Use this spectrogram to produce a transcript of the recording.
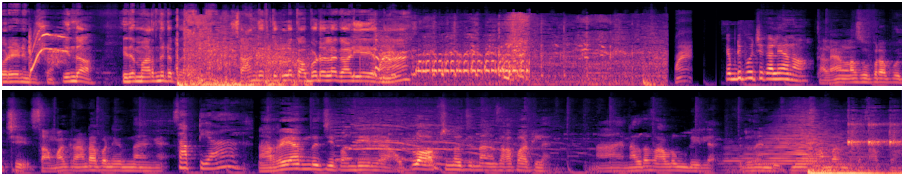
ஒரே நிமிஷம். இந்தா இத மறந்துட்டு பாரு. சாயந்தரத்துக்குள்ள கபோர்டு எல்லாம் காலியாயிருந்தா எப்படி போச்சு கல்யாணம்? கல்யாணம்லாம் சூப்பரா போச்சு. செம்ம கிராண்டா பண்ணியிருந்தாங்க. சாப்பிட்டியா? நிறைய இருந்துச்சு பந்தியில அவ்வளோ ஆப்ஷன் வச்சிருந்தாங்க சாப்பாட்டுல. நான் என்னால தான் சாப்பிட முடியல. ரெண்டு இட்லி சாம்பார் மட்டும் சாப்பிட்டாங்க.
